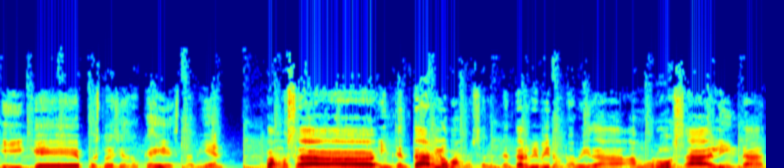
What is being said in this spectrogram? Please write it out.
Y que pues tú decías, ok, está bien, vamos a intentarlo, vamos a intentar vivir una vida amorosa, linda.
